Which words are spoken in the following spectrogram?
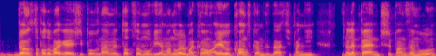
biorąc to pod uwagę, jeśli porównamy to, co mówi Emmanuel Macron, a jego kontrkandydaci, pani Le Pen czy pan Zemmour,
